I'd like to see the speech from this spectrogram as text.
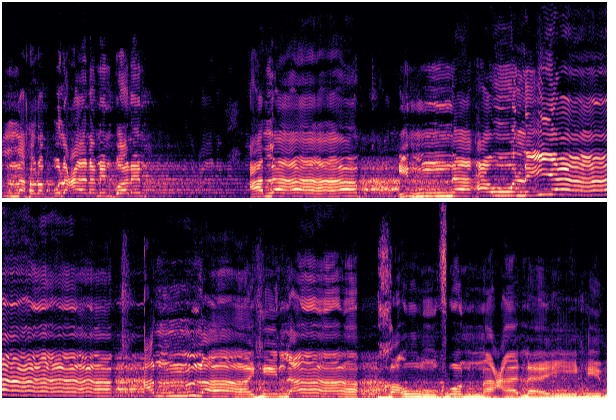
আল্লাহ রব্বুল আলামিন বলেন, আলা ইন্না আউলিয়া আল্লাহি লা খাউফুন আলাইহিম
